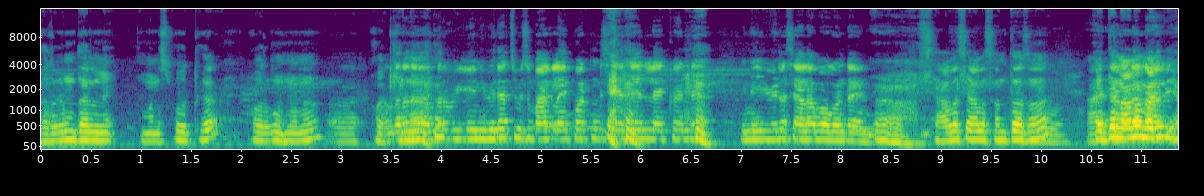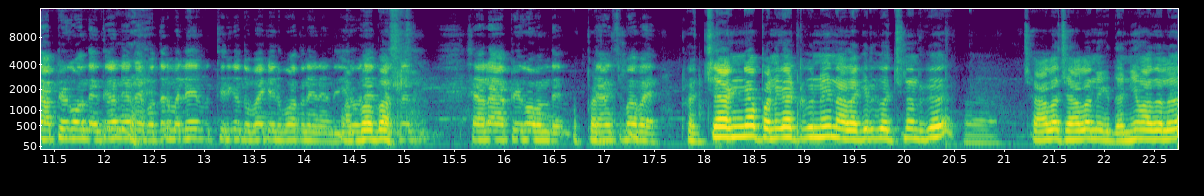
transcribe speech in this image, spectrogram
దుర్గమ్మ తల్లిని మనస్ఫూర్తిగా కోరుకుంటున్నాను. ఈ వీడియో చూసి బాగా లైక్ కొట్టండి షేర్ చేయండి లైక్ కొట్టండి. ఈ వీడియో చాలా బాగుంటాయండి. చాలా చాలా సంతోషం. అయితే నాన్న మళ్ళీ హ్యాపీగా ఉంది. ఎందుకంటే నేను రేపు పొద్దున్న మళ్ళీ తిరిగి దుబాయ్కి వెళ్ళిపోతున్నానండి. చాలా హ్యాపీగా ఉంది. థ్యాంక్స్ బాబాయ్. ప్రత్యేకంగా పని కట్టుకుని నా దగ్గరికి వచ్చినందుకు చాలా చాలా నీకు ధన్యవాదాలు.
